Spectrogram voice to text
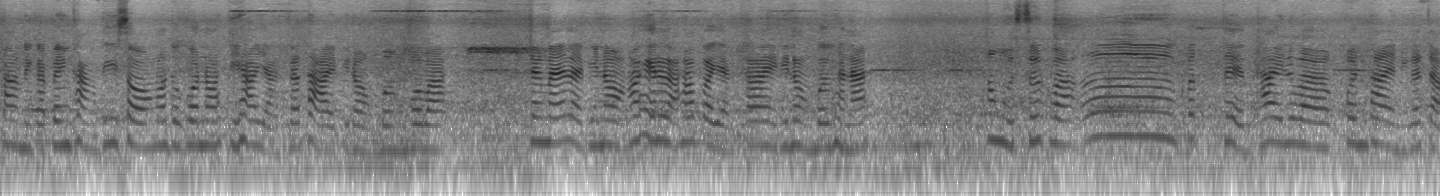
ครั้งนี้ก็เป็นครั้งที่สองเนาะทุกคนเนาะที่เราอยากจะถ่ายพี่น้องเบิ่งเพราะว่าจังไรแหละพี่น้องเขาเห็นละเขาก็อยากถ่ายพี่น้องเบิ่งนนะต้องรู้สึกว่า เออประเทศไทยหรือว่าคนไทยนี่ก็จะ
